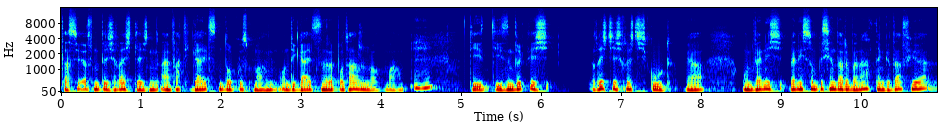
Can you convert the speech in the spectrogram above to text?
dass die öffentlich-rechtlichen einfach die geilsten Dokus machen und die geilsten Reportagen auch machen. Die, die sind wirklich richtig, richtig gut. Ja. Und wenn ich, wenn ich so ein bisschen darüber nachdenke, dafür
